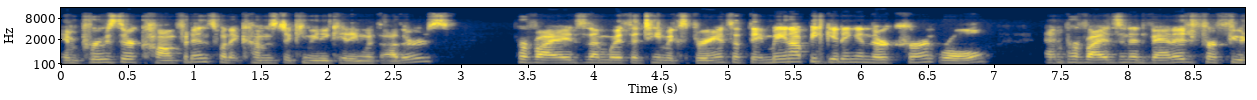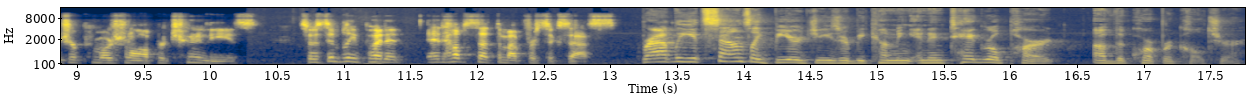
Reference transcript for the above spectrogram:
improves their confidence when it comes to communicating with others, provides them with a team experience that they may not be getting in their current role, and provides an advantage for future promotional opportunities. So, simply put, it, it helps set them up for success. Bradley, it sounds like BRGs are becoming an integral part of the corporate culture.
